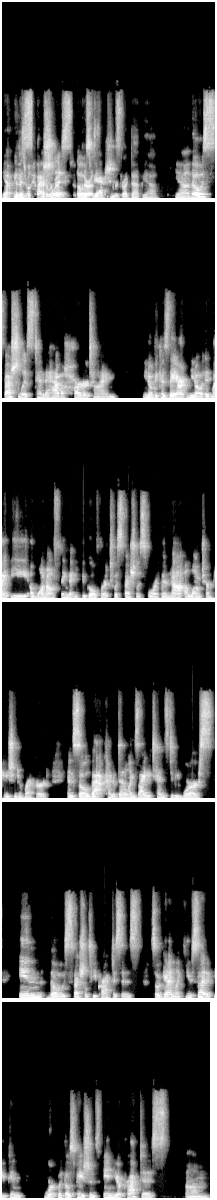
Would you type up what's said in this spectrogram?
Yeah, because really specialists, those reactions are drugged up. Yeah. Yeah, those specialists tend to have a harder time, you know, because they aren't, you know, it might be a one off thing that you go for to a specialist for. They're not a long term patient of record. And so that kind of dental anxiety tends to be worse in those specialty practices. So, again, like you said, if you can work with those patients in your practice, um,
